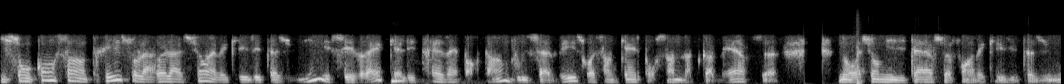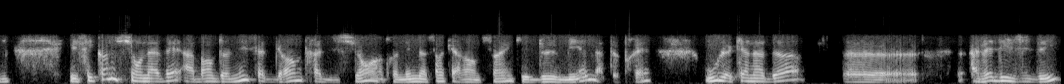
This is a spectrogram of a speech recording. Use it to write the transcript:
Ils sont concentrés sur la relation avec les États-Unis et c'est vrai qu'elle est très importante. Vous le savez, 75 de notre commerce, nos relations militaires se font avec les États-Unis. Et c'est comme si on avait abandonné cette grande tradition entre 1945 et 2000 à peu près, où le Canada euh, avait des idées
